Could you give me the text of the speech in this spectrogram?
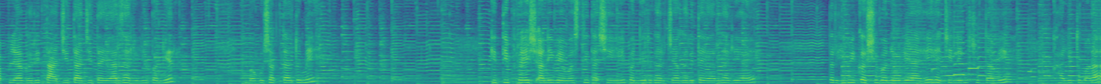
आपल्या घरी ताजी ताजी तयार झालेली पनीर. बघू शकता तुम्ही. किती फ्रेश आणि व्यवस्थित अशी ही पनीर घरच्या घरी तयार झाली आहे. तर ही मी कशी बनवली आहे ह्याची लिंकसुद्धा मी खाली तुम्हाला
